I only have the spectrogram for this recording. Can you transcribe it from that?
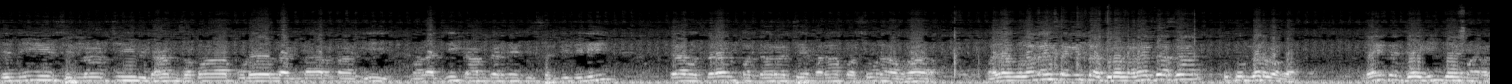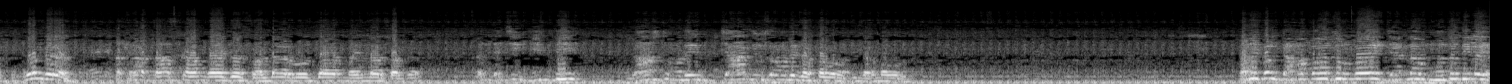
की मी सिल्लोडची विधानसभा पुढे लढणार नाही. मला जी काम करण्याची संधी दिली त्याबद्दल मतदाराचे मनापासून आभार. माझ्या मुलांनाही सांगितलं तुला लढायचं असं तू लढ बाबा. नाही तर जय हिंद जय महाराष्ट्र. कोण करत अठरा तास काम करायचं सालदार रोजदार महिलार सारखं आणि त्याची गिनती लास्टमध्ये चार दिवसामध्ये जातावर होती धर्मावर आणि पण दहा पाच रुपये ज्यांना मत दिले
